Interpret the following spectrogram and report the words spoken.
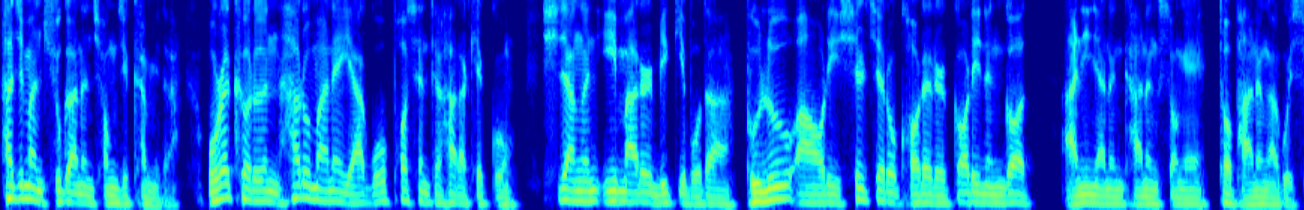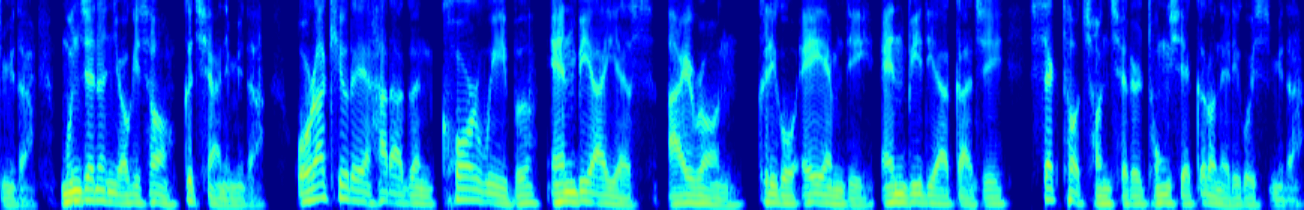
하지만 주가는 정직합니다. 오라클은 하루 만에 약 5% 하락했고 시장은 이 말을 믿기보다 블루 아울이 실제로 거래를 꺼리는 것 아니냐는 가능성에 더 반응하고 있습니다. 문제는 여기서 끝이 아닙니다. 오라큐의 하락은 CoreWeave, NBIS, Iron, 그리고 AMD, 엔비디아까지 섹터 전체를 동시에 끌어내리고 있습니다.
